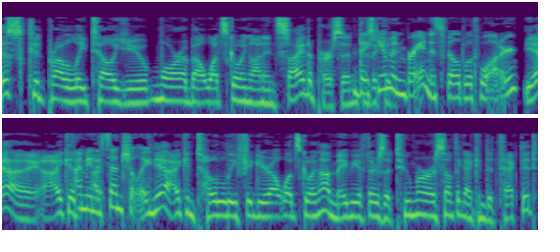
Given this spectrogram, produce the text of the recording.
this could probably tell you more about what's going on inside a person. The human could- brain is filled with water. yeah, I, I could. I mean, essentially. Yeah, I can totally figure out what's going on. Maybe if there's a tumor or something, I can detect it.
